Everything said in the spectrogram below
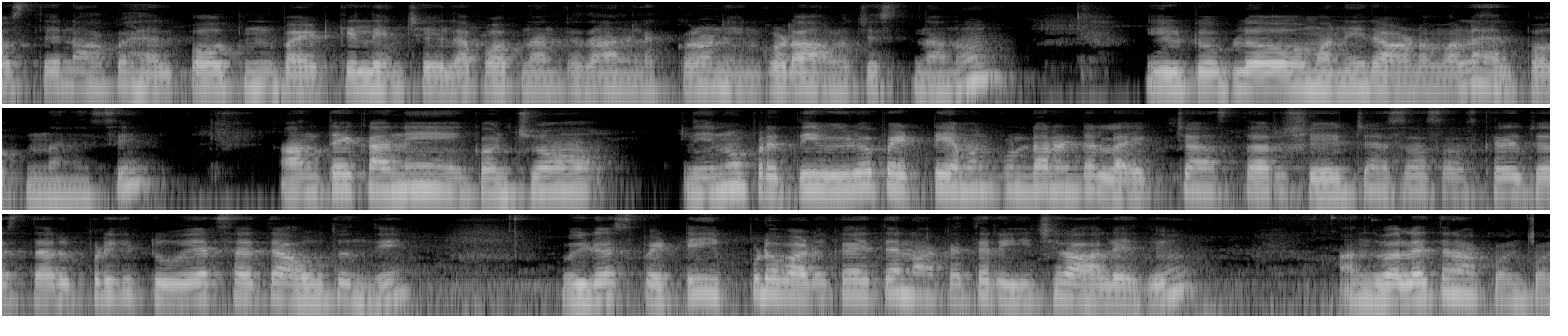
వస్తే నాకు హెల్ప్ అవుతుంది. బయటకు వెళ్ళి ఏం చేయలేకపోతున్నాను కదా అని లెక్కలో నేను కూడా ఆలోచిస్తున్నాను. యూట్యూబ్లో మనీ రావడం వల్ల హెల్ప్ అవుతుంది అనేసి అంతేకాని కొంచెం నేను ప్రతి వీడియో పెట్టి ఏమనుకుంటానంటే లైక్ చేస్తారు షేర్ చేస్తారు సబ్స్క్రైబ్ చేస్తారు. ఇప్పటికి టూ ఇయర్స్ అయితే అవుతుంది వీడియోస్ పెట్టి. ఇప్పుడు వరకు అయితే నాకైతే రీచ్ రాలేదు. అందువల్ల అయితే నాకు కొంచెం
